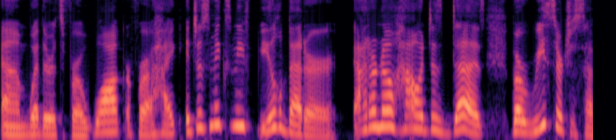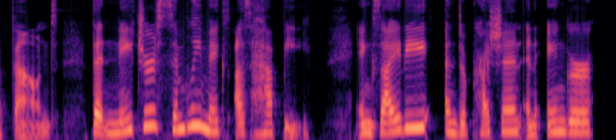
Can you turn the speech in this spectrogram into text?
um, whether it's for a walk or for a hike, it just makes me feel better. I don't know how it just does, but researchers have found that nature simply makes us happy. Anxiety and depression and anger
